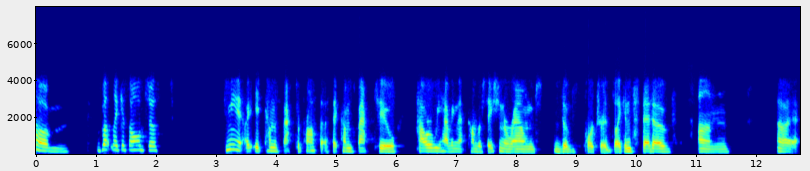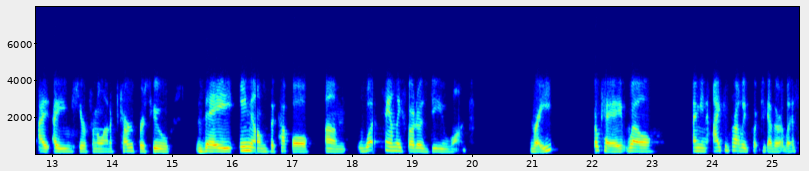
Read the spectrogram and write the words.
Um but like it's all just to me it, it comes back to process. It comes back to how are we having that conversation around the portraits? Like instead of um uh, I, I hear from a lot of photographers who they emailed the couple, um, what family photos do you want? Right? Okay, well, I mean, I could probably put together a list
